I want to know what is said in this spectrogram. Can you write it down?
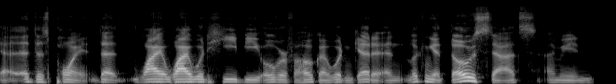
uh, at this point. That why why would he be over Fehoko? I wouldn't get it. And looking at those stats, I mean,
